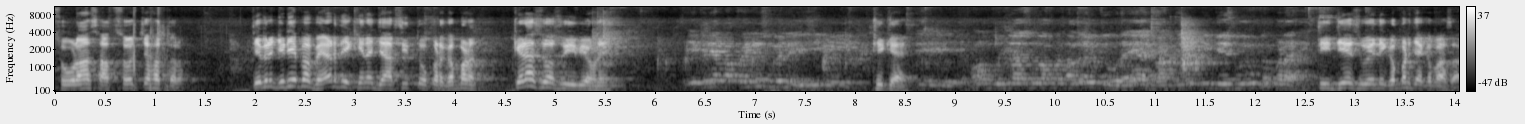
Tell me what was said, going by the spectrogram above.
16774 ਤੇ ਫਿਰ ਜਿਹੜੀ ਆਪਾਂ ਵੈੜ ਦੇਖੀ ਨਾ ਜਰਸੀ ਤੋਕੜ ਗੱਬਣ ਕਿਹੜਾ ਸੂਆ ਸੂਈ ਵੀ ਹੁਣੇ ਇਹ ਵੀਰੇ ਆਪਾਂ ਪਹਿਲੇ ਸੂਏ ਲਈ ਸੀ ਠੀਕ ਹੈ। ਤੇ ਹੁਣ ਦੂਜਾ ਸੂਆ ਆਪਾਂ ਸਮਝ ਲਓ ਵੀ ਜੋ ਰਹੇ ਆ ਬਾਕੀ ਨੂੰ ਤੀਜੇ ਸੂਏ ਨੂੰ ਕੱਪੜਾ ਹੈ ਤੀਜੇ ਸੂਏ ਲਈ ਗੱਬਣ ਚੱਕ ਪਾਸਾ।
